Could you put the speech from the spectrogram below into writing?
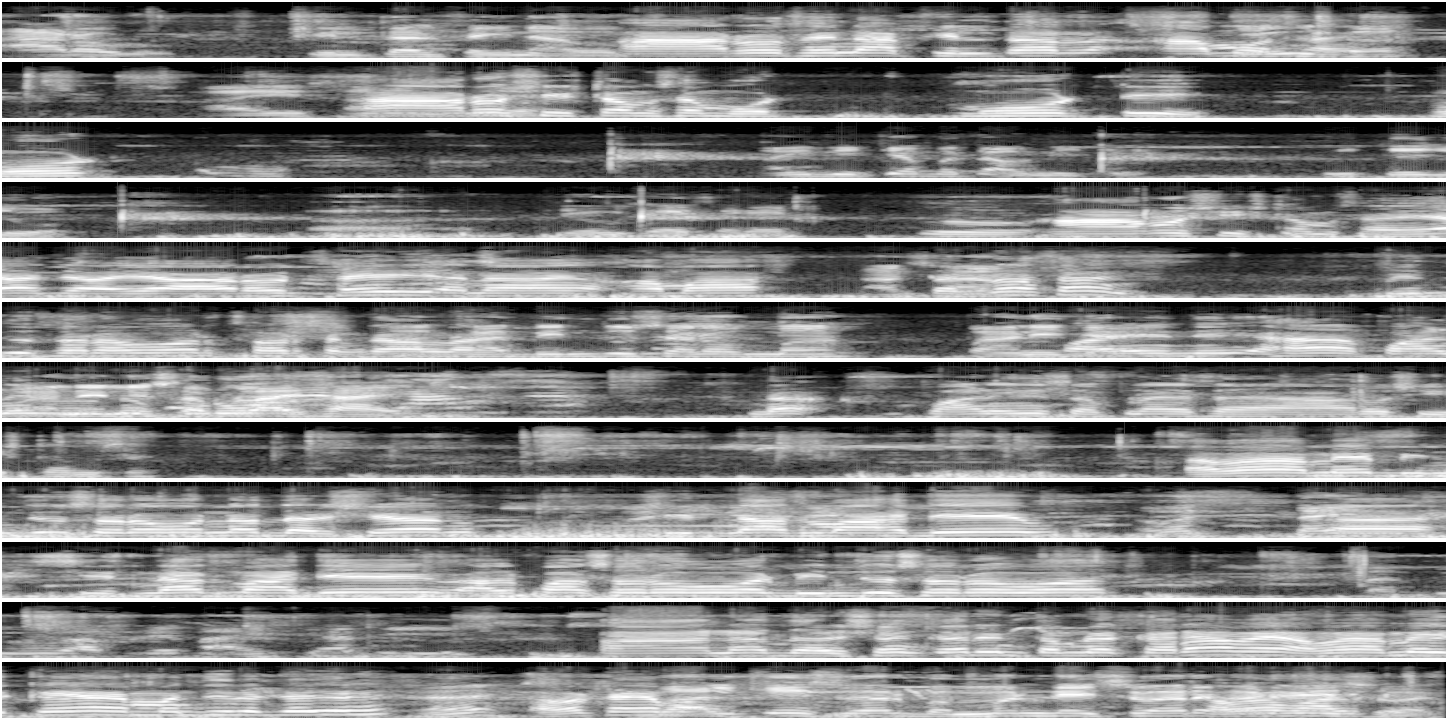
ફિલ્ટર થઈને આવો. આરો થઈને આ ફિલ્ટર આમો થાય. આ આરો સિસ્ટમ છે મોટી. મોટ અહીં નીચે બતાવ નીચે. નીચે જુઓ. હા કેવું છે સરસ? આરો સિસ્ટમ છે. યા જ અહીંયા આરો થઈ અને આમાં સંગ્રહ બિંદુ સરોવર થર્ડ આ સંગ્રહાલય બિંદુ સરોવરમાં પાણી જાય. પાણીની હા પાણીની સપ્લાય થાય. ના પાણીની સપ્લાય થાય. આરો સિસ્ટમ છે. હવે અમે બિંદુ સરોવરના દર્શન. સિદ્ધનાથ મહાદેવ સિદ્ધનાથ મહાદેવ અલ્પા સરોવર બિંદુ સરોવર બધું આપણે માહિતી આપી. આના દર્શન કરીને તમને કરાવે. હવે અમે કયા મંદિરે જઈએ હવે કયા વાલકેશ્વર બ્રહ્માંડેશ્વર હવે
